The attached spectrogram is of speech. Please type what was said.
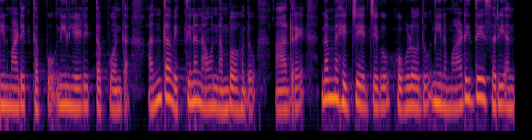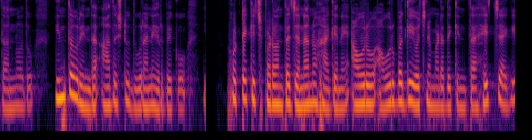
ನೀನು ಮಾಡಿದ ತಪ್ಪು, ನೀನು ಹೇಳಿದ ತಪ್ಪು ಅಂತ ಅಂಥ ವ್ಯಕ್ತಿನ ನಾವು ನಂಬಬಹುದು. ಆದರೆ ನಮ್ಮ ಹೆಜ್ಜೆ ಹೆಜ್ಜೆಗೂ ಹೊಗಳೋದು, ನೀನು ಮಾಡಿದ್ದೇ ಸರಿ ಅಂತ ಅನ್ನೋದು ಇಂಥವರಿಂದ ಆದಷ್ಟು ದೂರನೇ ಇರಬೇಕು. ಹೊಟ್ಟೆ ಕಿಚ್ಚು ಪಡುವಂಥ ಜನನೂ ಹಾಗೇ ಅವರು ಅವ್ರ ಬಗ್ಗೆ ಯೋಚನೆ ಮಾಡೋದಕ್ಕಿಂತ ಹೆಚ್ಚಾಗಿ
